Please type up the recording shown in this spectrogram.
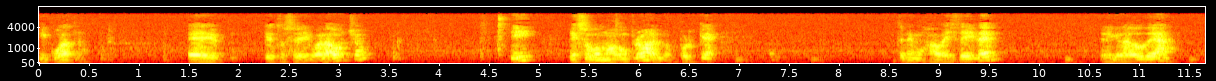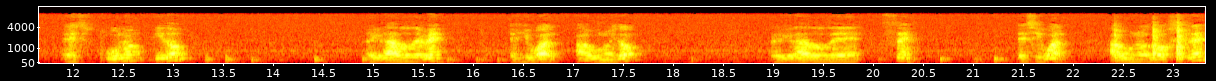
y 4. Eh, esto sería igual a 8. Y eso vamos a comprobarlo. ¿Por qué? Tenemos A, B, C y D. El grado de A es 1 y 2 el grado de B es igual a 1 y 2, el grado de C es igual a 1, 2 y 3,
